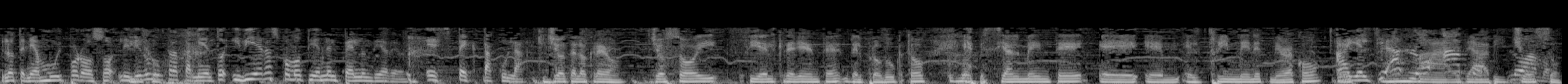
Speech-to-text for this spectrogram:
lo tenía muy poroso le dieron Hijo. un tratamiento y vieras cómo tiene el pelo el día de hoy espectacular Yo te lo creo. Yo soy fiel creyente del producto, especialmente eh, em, el 3 Minute Miracle. Ay, el ah, lo maravilloso. lo amo.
